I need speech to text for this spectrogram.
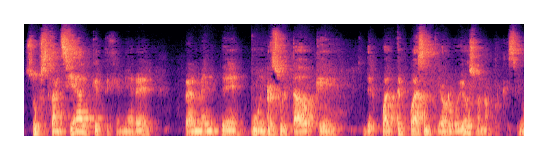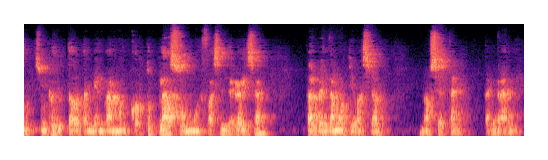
sustancial que te genere realmente un resultado que, del cual te puedas sentir orgulloso, ¿no? Porque si es un resultado también a muy corto plazo, muy fácil de realizar, tal vez la motivación no sea tan, tan grande.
